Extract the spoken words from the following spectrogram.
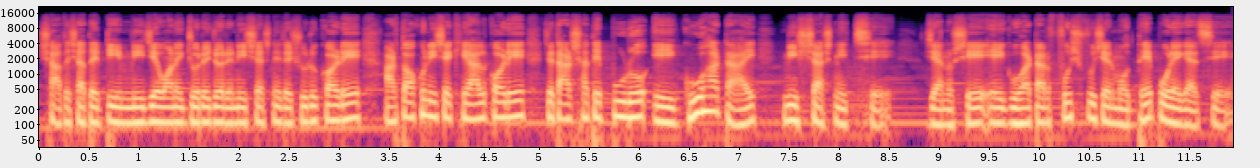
সাথে সাথে টিম নিজেও অনেক জোরে জোরে নিঃশ্বাস নিতে শুরু করে আর তখনই সে খেয়াল করে যে তার সাথে পুরো এই গুহাটায় নিঃশ্বাস নিচ্ছে। যেন সে এই গুহাটার ফুসফুসের মধ্যে পড়ে গেছে।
